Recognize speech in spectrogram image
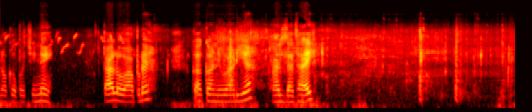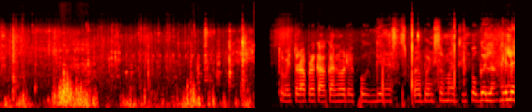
નકર પછી નહીં. ચાલો આપણે કાકાની વાડીએ હાલતા થાય. તો મિત્રો, આપણે કાકાની વાડી પગ ગેસ, બાબાની સમાધિ, પગ લાગી લે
